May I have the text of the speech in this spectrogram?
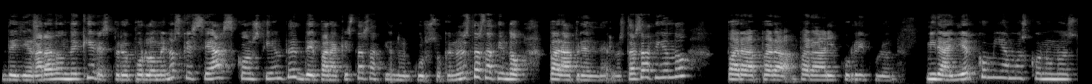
de llegar a donde quieres, pero por lo menos que seas consciente de para qué estás haciendo el curso, que no lo estás haciendo para aprender, lo estás haciendo para, para, para el currículum. Mira, ayer comíamos con unos,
